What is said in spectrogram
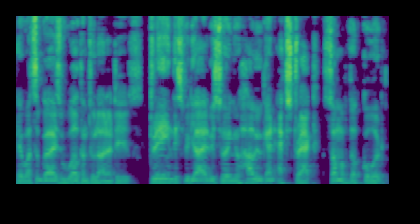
Hey what's up guys welcome to Laratips. Today in this video I'll be showing you how you can extract some of the code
